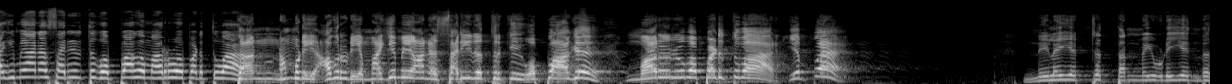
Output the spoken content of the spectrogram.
மகிமையான சரீரத்துக்கு ஒப்பாக மறுரூபப்படுத்துவார். நம்முடைய அவருடைய மகிமையான சரீரத்திற்கு ஒப்பாக மறுரூபப்படுத்துவார். எப்ப? நிலையற்ற தன்மையுடைய இந்த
